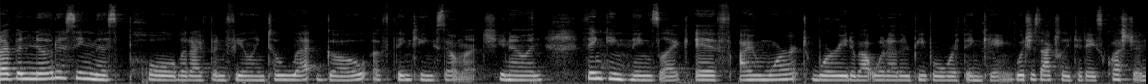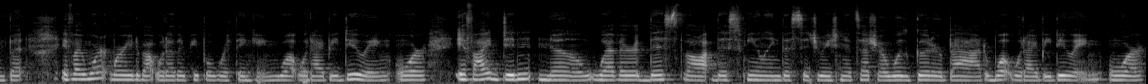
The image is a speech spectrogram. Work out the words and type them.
I've been noticing this pull that I've been feeling to let go of thinking so much, you know, and thinking things like if I weren't worried about what other people were thinking, which is actually today's question, but if I weren't worried about what other people were thinking, what would I be doing? Or if I didn't know whether this thought, this feeling, this situation, etc., was good or bad, what would I be doing? Or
